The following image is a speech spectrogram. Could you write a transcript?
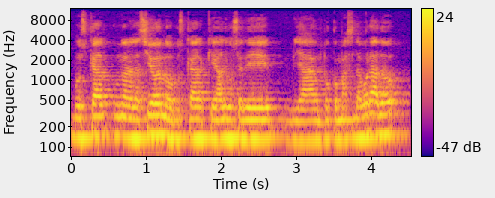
buscar una relación o buscar que algo se dé ya un poco más elaborado,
